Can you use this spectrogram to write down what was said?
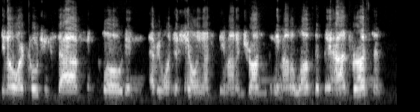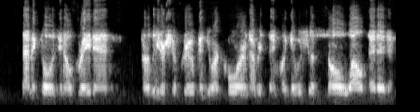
you know our coaching staff and Claude and everyone just showing us the amount of trust and the amount of love that they had for us, and then it goes you know great in our leadership group into our core and everything. Like it was just so well knitted, and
